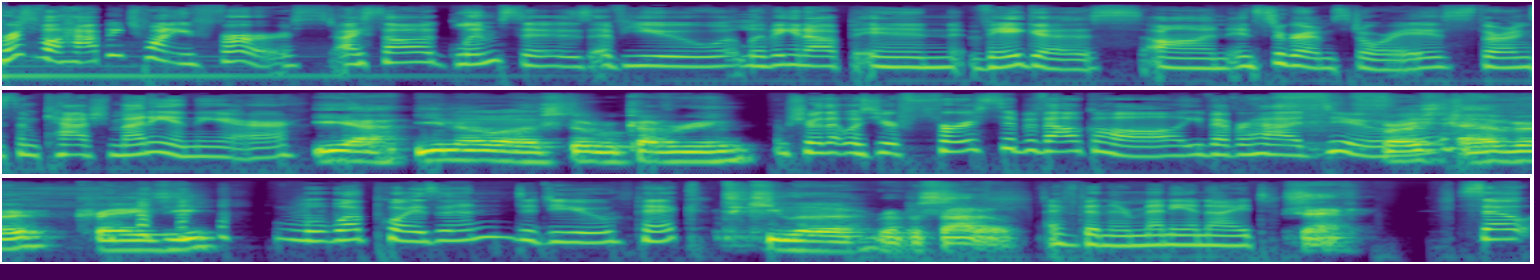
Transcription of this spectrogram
First of all, happy 21st. I saw glimpses of you living it up in Vegas on Instagram stories, throwing some cash money in the air. Yeah, you know, uh, still recovering. I'm sure that was your first sip of alcohol you've ever had, too. First right? ever. Crazy. what poison did you pick? Tequila reposado. I've been there many a night. Exactly. So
